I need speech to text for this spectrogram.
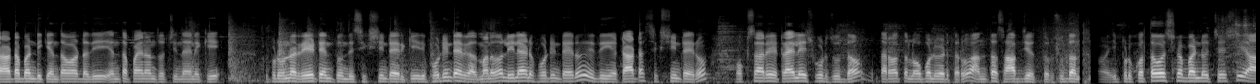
టాటా బండికి ఎంత పడ్డది? ఎంత ఫైనాన్స్ వచ్చింది ఆయనకి? ఇప్పుడు ఉన్న రేట్ ఎంత ఉంది? సిక్స్టీన్ టైర్కి ఇది ఫోర్టీన్ టైర్ కాదు మనదో లీలాండ్ ఫోర్టీన్ టైర్ ఇది టాటా సిక్స్టీన్ టైర్ ఒకసారి ట్రయల్ వేసి కూడా చూద్దాం తర్వాత లోపల పెడతారు. అంతా సాఫ్ చేస్తారు చూద్దాం. ఇప్పుడు కొత్తగా వచ్చిన బండి వచ్చేసి ఆ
